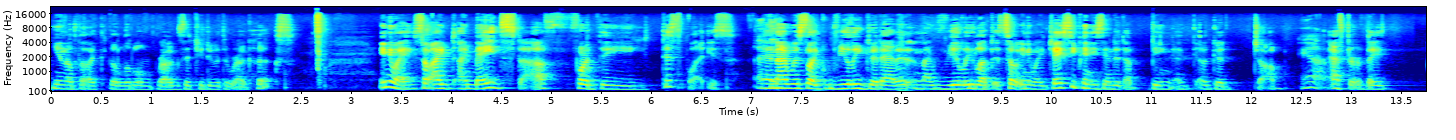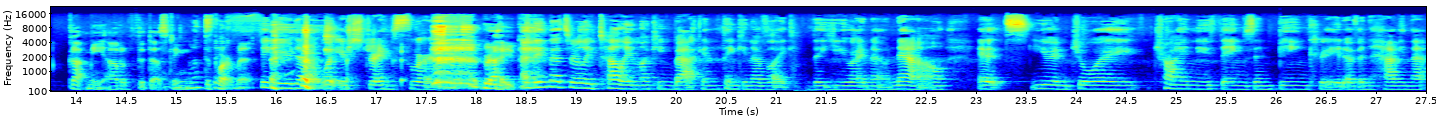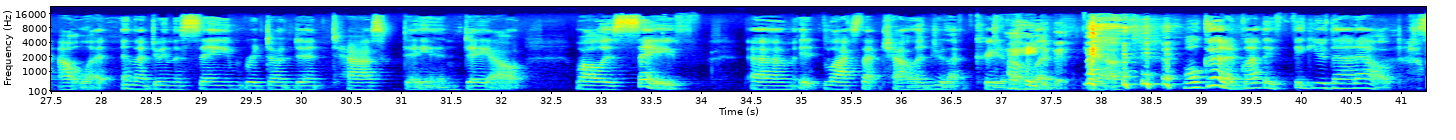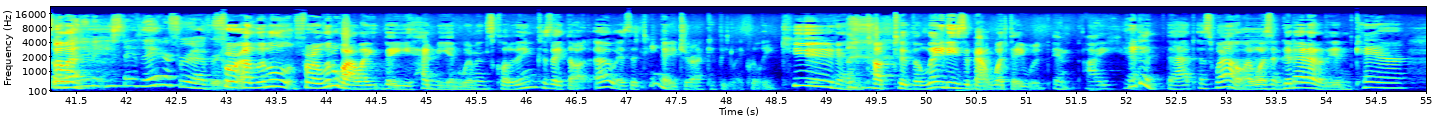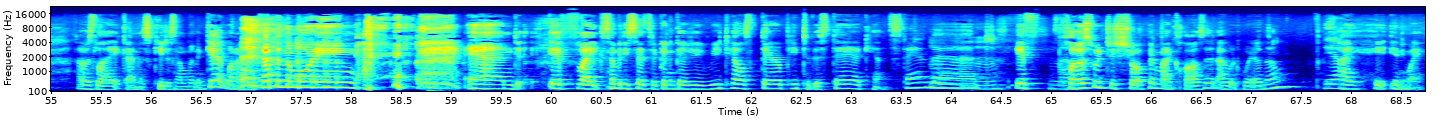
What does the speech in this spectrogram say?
you know, the, like the little rugs that you do with the rug hooks. Anyway, so I, I made stuff for the displays. And I was like really good at it and I really loved it. So anyway, JC Penney's ended up being a, a good job. Yeah. After they got me out of the dusting Once department. figured out what your strengths were. right. I think that's really telling looking back and thinking of like the you I know now. It's you enjoy trying new things and being creative and having that outlet and not doing the same redundant task day in, day out. While is safe, um, it lacks that challenge or that creative I outlet. hated it. yeah. Well, good. I'm glad they figured that out. So Well, why didn't you stay there forever? For a little for a little while, I, they had me in women's clothing because they thought, oh, as a teenager, I could be like really cute and talk to the ladies about what they would. And I hated that as well. I wasn't good at it. I didn't care. I was like, I'm as cute as I'm going to get when I wake up in the morning. and if like somebody says they're going to go do retail therapy to this day, I can't stand that. If clothes would just show up in my closet, I would wear them. Yeah. I hate anyway.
